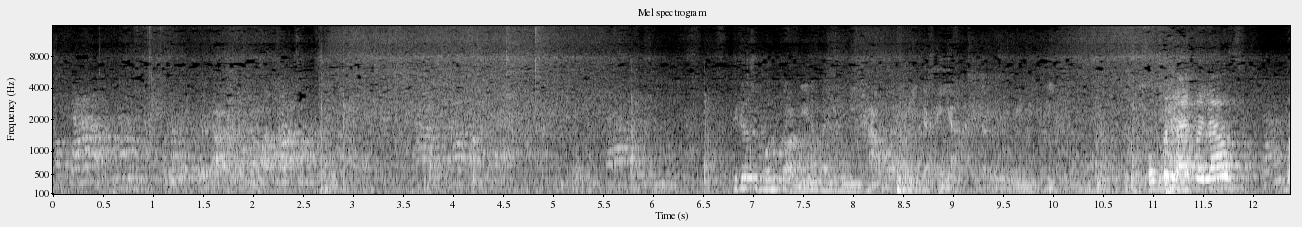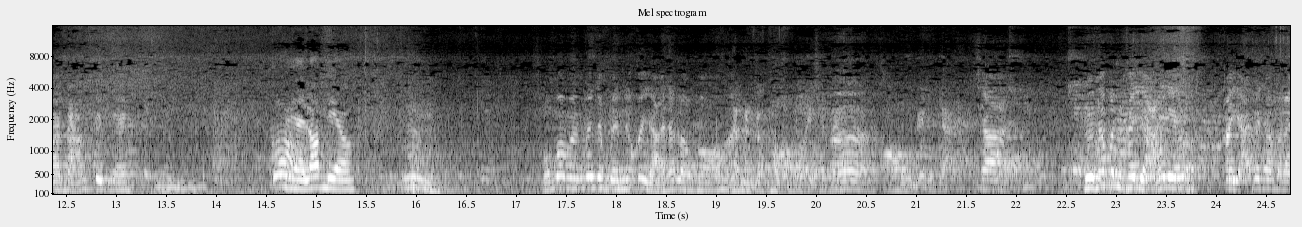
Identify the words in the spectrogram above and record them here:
ครบเก้า พี่ทศพลก่อนนี้ทำไมมันมีข่าวว่ามีจะขยายแล้วไม่มีติดผมขยายไปแล้วมาสามสิบไง ก็ใหญ่รอบเดียว อืมผมว่ามันไม่จำเป็นต้องขยายถ้าเราพร้อมอะแล้วมันก็พร้อมด้วยใช่ไหมเออข้อมูลในทุกอย่างใช่ คือถ้ามันขยายเนี่ยขยายไปทำอะไร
